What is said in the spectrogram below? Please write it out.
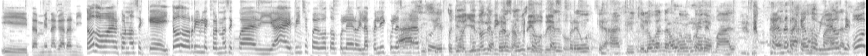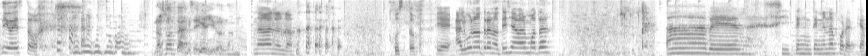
y también agarran y todo mal con no sé qué y todo horrible con no sé cuál y ay, pinche juego todo culero y la película es un ah, asco. Sí, cierto. Yo, Oye, no le digas a Freud eso. Freud que, ajá, sí, que luego anda haciendo un todo mal. Anda sacando videos de odio esto. No son tan seguidos, ¿no? No, no, no. Justo. Eh, ¿Alguna otra noticia, Marmota? A ver, sí, tenía una por acá.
